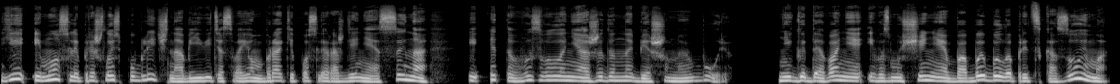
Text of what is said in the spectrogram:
Ей и Мосли пришлось публично объявить о своем браке после рождения сына, и это вызвало неожиданно бешеную бурю. Негодование и возмущение бабы было предсказуемо,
